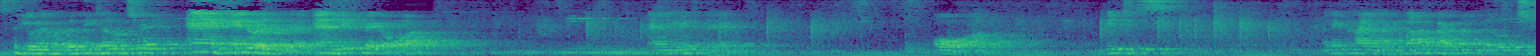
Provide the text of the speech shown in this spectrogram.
સ્ત્રીઓને મદદની જરૂર છે એન્ડ એન્ડ વડે જોડે and lifted over and lifted over beaches અને ખાઈમાંથી બહાર કાઢવાની જરૂર છે.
